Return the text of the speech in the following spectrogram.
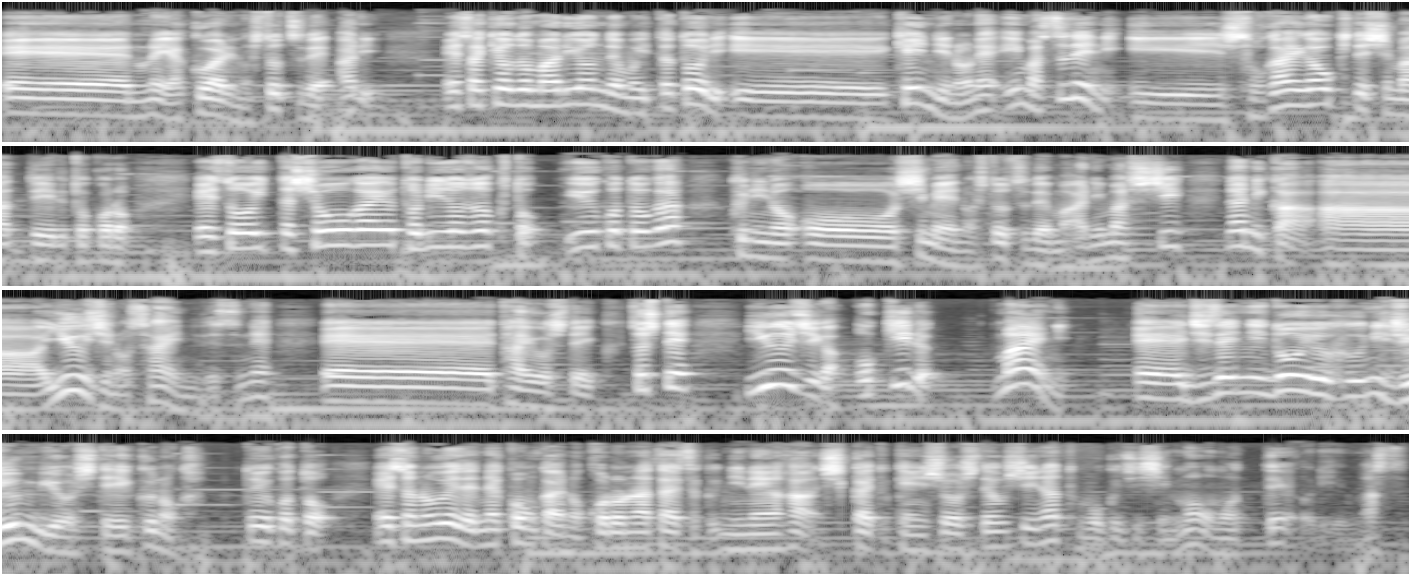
えー、のね、役割の一つであり、え先ほどマリオンでも言った通り、えー、権利のね、今すでに、えー、阻害が起きてしまっているところ、えー、そういった障害を取り除くということが国の使命の一つでもありますし、何か、あ有事の際にですね、えー、対応していく。そして、有事が起きる前に、えー、事前にどういうふうに準備をしていくのかということ、え、その上でね、今回のコロナ対策2年半、しっかりと検証してほしいなと僕自身も思っております。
